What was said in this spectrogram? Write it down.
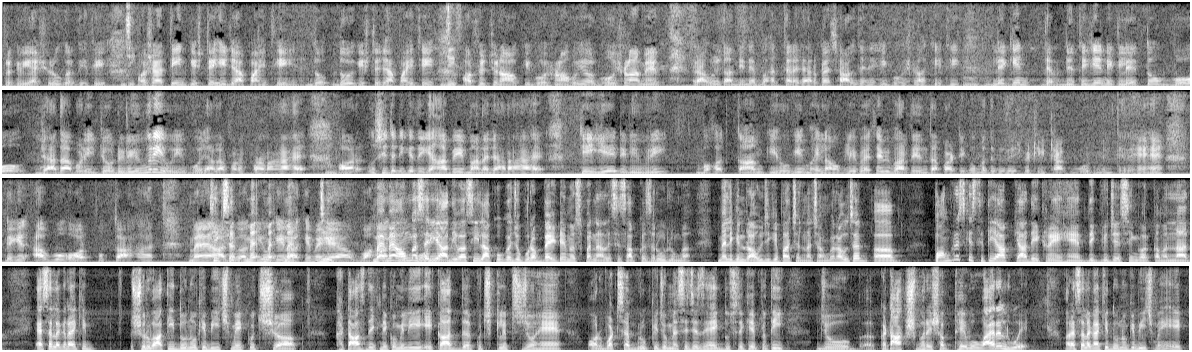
प्रक्रिया शुरू कर दी थी और शायद तीन किस्तें ही जा पाई थी दो दो किस्तें जा पाई थी और फिर चुनाव की घोषणा हुई और घोषणा में राहुल गांधी ने बहत्तर हज़ार रुपये साल देने की घोषणा की थी। हम्म, हम्म। लेकिन जब नतीजे निकले तो वो ज़्यादा बड़ी जो डिलीवरी हुई वो ज़्यादा फ़र्क पड़ रहा है हम्म, और उसी तरीके से यहाँ भी माना जा रहा रहा है कि ये डिलीवरी बहुत काम की होगी महिलाओं के लिए। वैसे भी भारतीय जनता पार्टी को मध्य प्रदेश में ठीक ठाक वोट मिलते रहे हैं लेकिन अब वो और पुख्ता है मैं आदिवासियों के इलाके में गया वहाँ मैं मैं तो आऊँगा सर ये आदिवासी इलाकों का जो पूरा बेल्ट है मैं उस पर एनालिसिस आपका ज़रूर लूँगा। मैं लेकिन राहुल जी के पास चलना चाहूँगा। राहुल सर कांग्रेस की स्थिति आप क्या देख रहे हैं? दिग्विजय सिंह और कमलनाथ ऐसा लग रहा है कि शुरुआती दोनों के बीच में कुछ खटास देखने को मिली एक आध कुछ क्लिप्स जो हैं और व्हाट्सएप ग्रुप के जो मैसेजेस हैं एक दूसरे के प्रति जो कटाक्ष भरे शब्द थे, वो वायरल हुए। और ऐसा लगा कि दोनों के बीच में एक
